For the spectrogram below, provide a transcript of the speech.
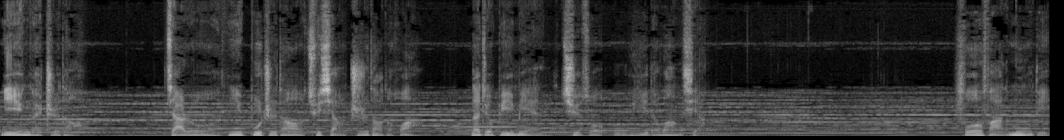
你应该知道，假如你不知道却想知道的话，那就避免去做无意的妄想。佛法的目的，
